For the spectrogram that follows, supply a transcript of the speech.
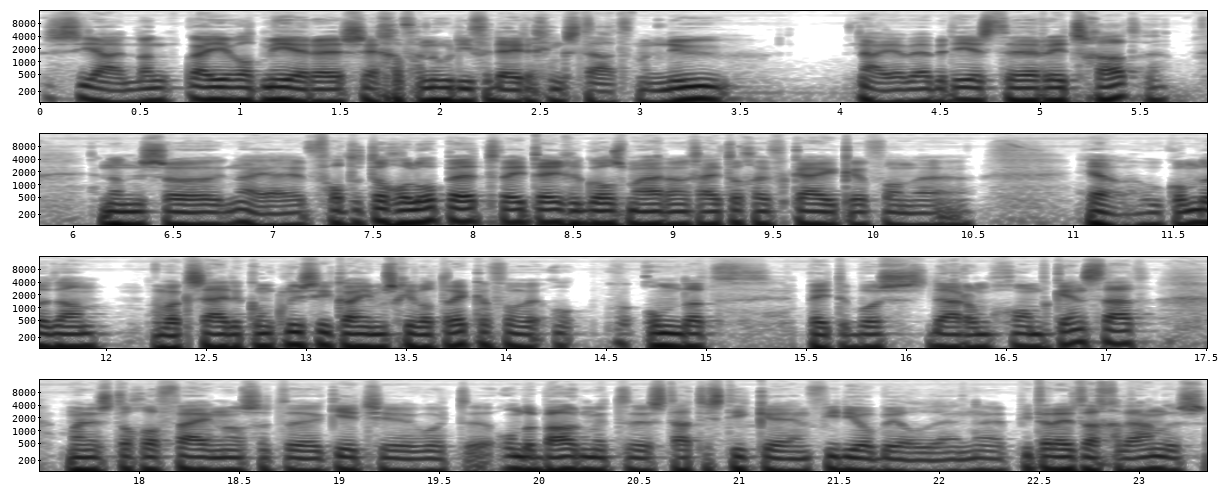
ja, dan kan je wat meer zeggen van hoe die verdediging staat. Maar nu, nou ja, we hebben de eerste rits gehad. En dan is zo, nou ja, valt het toch wel op, hè? Twee tegengoals, maar dan ga je toch even kijken van, ja, hoe komt dat dan? En wat ik zei, de conclusie kan je misschien wel trekken, van, omdat Peter Bos daarom gewoon bekend staat. Maar het is toch wel fijn als het eh, een keertje wordt eh, onderbouwd met eh, statistieken en videobeelden. En Pieter heeft dat gedaan, dus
